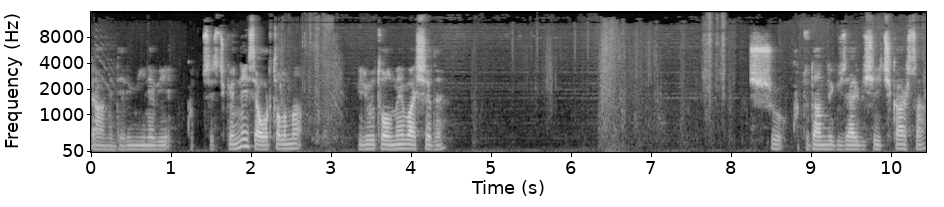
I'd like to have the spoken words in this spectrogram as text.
Devam edelim. Yine bir kutu ses çıkıyor. Neyse ortalama loot olmaya başladı. Şu kutudan da güzel bir şey çıkarsa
